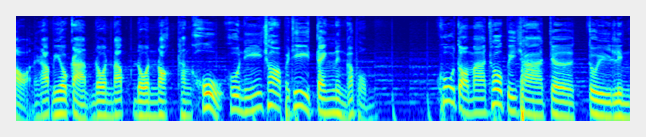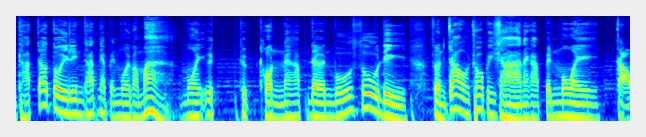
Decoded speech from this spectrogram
ต่อนะครับ มีโอกาสโดนนับโดนน็อกทั้งคู่ คู่นี้ชอบไปที่เต็งหนึ่งครับผม คู่ต่อมาโชคปีชาเจอตุยลินทัศน์เจ้าตุยลินทัศน์เนี่ยเป็นมวยพม่า มวยอึดถึกทนนะครับ เดินบู๊สู้ดี ส่วนเจ้าโชคปีชานะครับ เป็นมวยเก๋า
